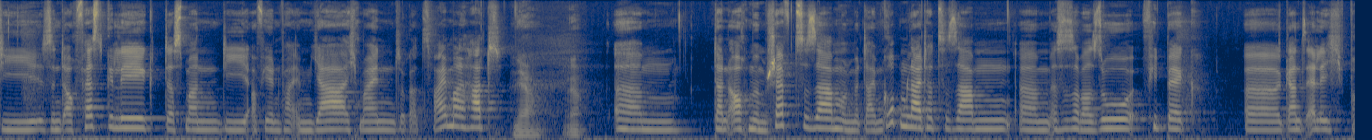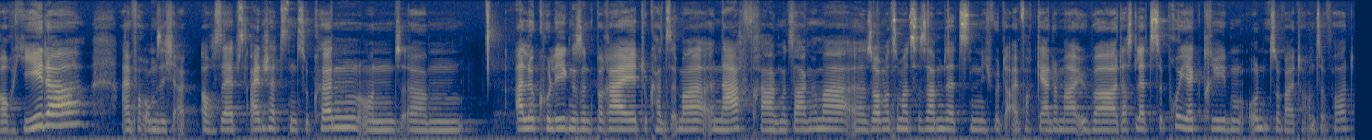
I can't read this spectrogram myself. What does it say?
die sind auch festgelegt, dass man die auf jeden Fall im Jahr, ich meine, sogar zweimal hat. Ja, ja. Ähm, dann auch mit dem Chef zusammen und mit deinem Gruppenleiter zusammen. Ähm, es ist aber so, Feedback, äh, ganz ehrlich, braucht jeder, einfach um sich auch selbst einschätzen zu können. Und ähm, alle Kollegen sind bereit. Du kannst immer nachfragen und sagen, mal, äh, sollen wir uns mal zusammensetzen? Ich würde einfach gerne mal über das letzte Projekt reden und so weiter und so fort.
